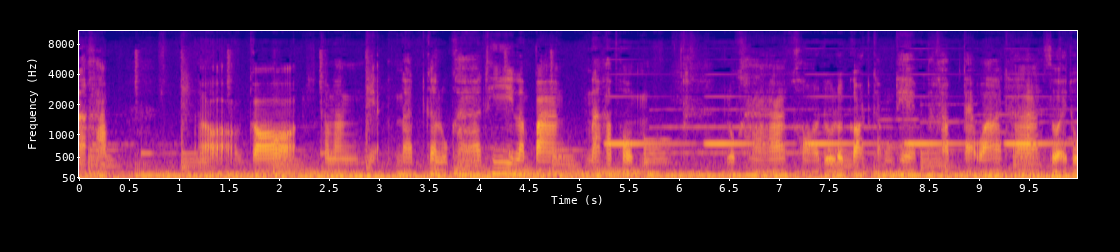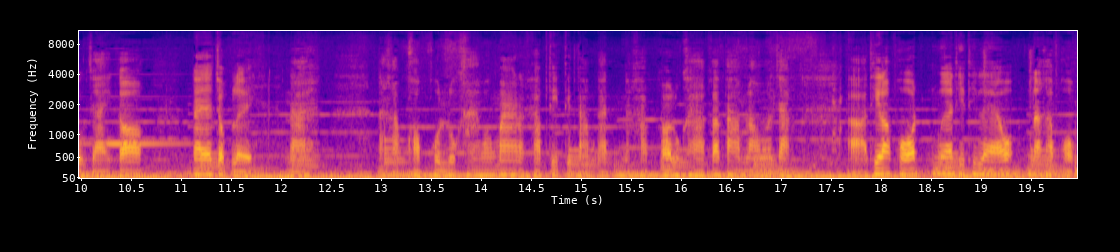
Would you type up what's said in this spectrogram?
นะครับออก็กำลังเนี่ยนัดกับลูกค้าที่ลำปางนะครับ ผมลูกค้าขอดูรถก่อนกับกรุงเทพนะครับ แต่ว่าถ้าสวยถูกใจก็น่าจะจบเลยนะนะครับ ขอบคุณลูกค้ามากๆนะครับ ที่ติดตามกันนะครับ ก็ลูกค้าก็ตามเรามาจาก ที่เราโพสต์เมื่ออาทิตย์ที่แล้วนะครับ ผม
